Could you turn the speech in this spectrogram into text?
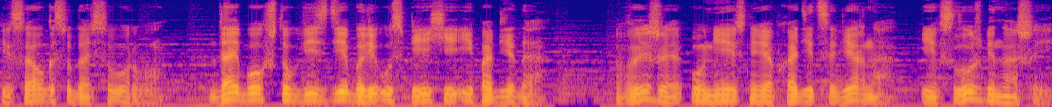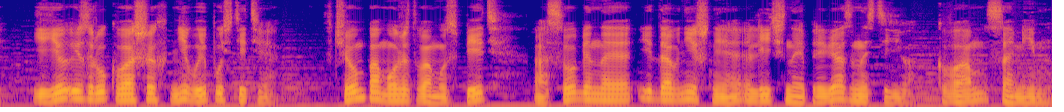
писал государь Суворову. Дай Бог, чтоб везде были успехи и победа. Вы же, умея с ней обходиться верно, и в службе нашей ее из рук ваших не выпустите. В чем поможет вам успеть особенная и давнишняя личная привязанность ее к вам самим.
